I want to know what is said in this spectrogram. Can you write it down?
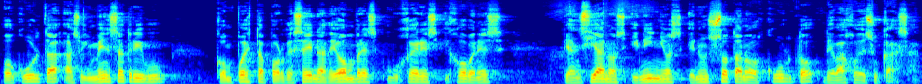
oculta a su inmensa tribu, compuesta por decenas de hombres, mujeres y jóvenes, de ancianos y niños, en un sótano oculto debajo de su casa.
